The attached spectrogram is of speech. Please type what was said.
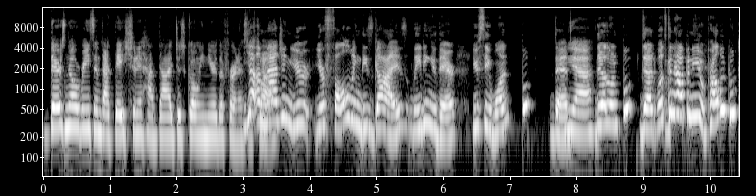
there's no reason that they shouldn't have died just going near the furnace. Yeah, well. imagine you're you're following these guys leading you there. You see one, dead. Yeah. The other one, poop, dead. What's gonna happen to you? Probably poop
